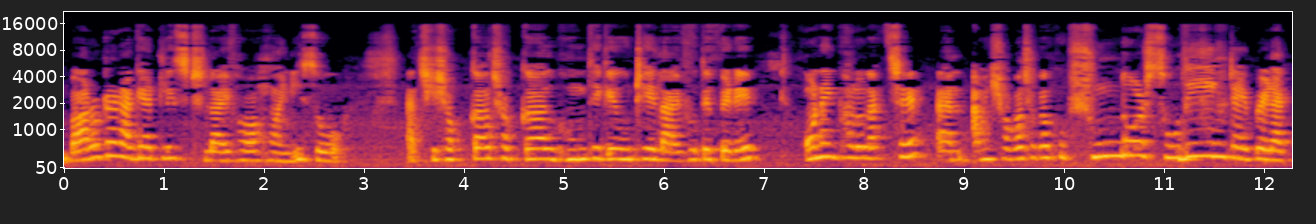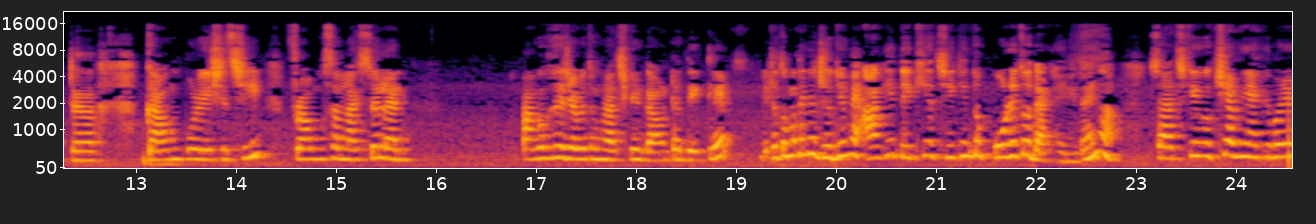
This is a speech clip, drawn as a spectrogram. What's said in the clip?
বারোটার আগে অ্যাটলিস্ট লাইভ হওয়া হয়নি। সো আজকে সকাল সকাল ঘুম থেকে উঠে লাইভ হতে পেরে অনেক ভালো লাগছে অ্যান্ড আমি সকাল সকাল খুব সুন্দর সুদিং টাইপের একটা গাউন পরে এসেছি ফ্রম মুসান লাইফস্টাইল অ্যান্ড পাগল হয়ে যাবে তোমরা আজকের গাউনটা দেখলে। এটা তোমাদেরকে যদিও আমি আগে দেখিয়েছি, কিন্তু পরে তো দেখাইনি, তাই না? তো আজকে হচ্ছে আমি একেবারে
